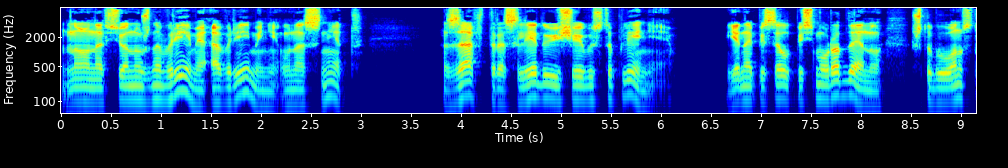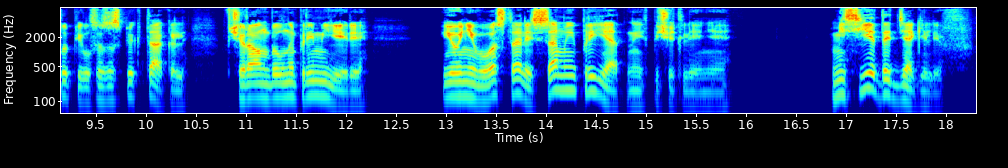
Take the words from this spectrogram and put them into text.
Но на все нужно время, а времени у нас нет. Завтра следующее выступление. Я написал письмо Родену, чтобы он вступился за спектакль. Вчера он был на премьере, и у него остались самые приятные впечатления. Месье де Дягилев,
